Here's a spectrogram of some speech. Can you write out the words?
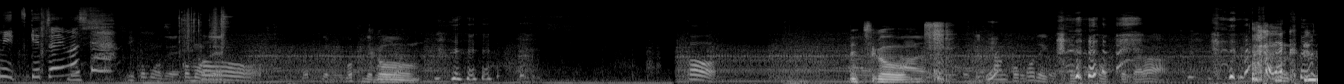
見つけちゃいました。ここまでここまで、こボツでもいいやこうレッツゴあー。一旦ここで取ってから、うー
